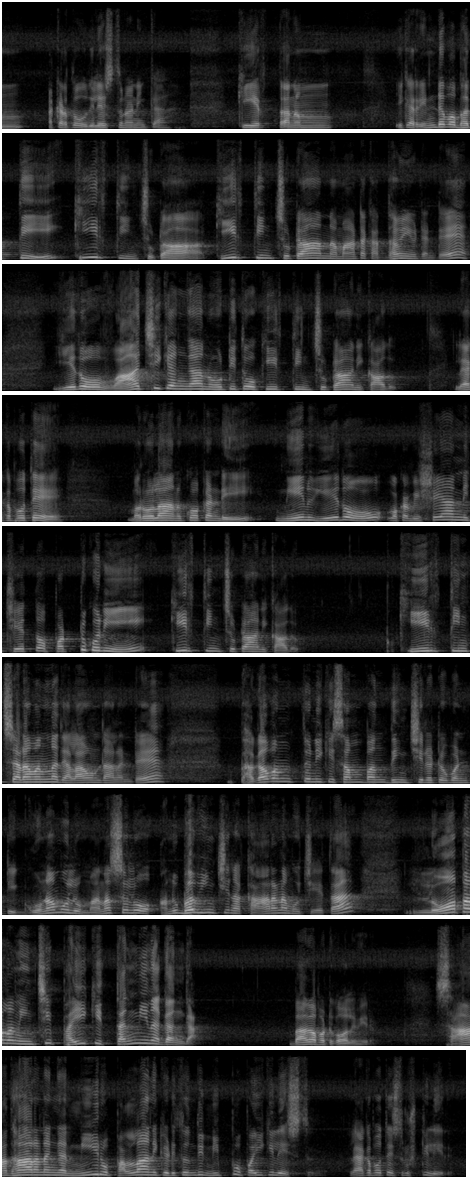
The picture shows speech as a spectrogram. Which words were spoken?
అక్కడతో వదిలేస్తున్నాను ఇంకా కీర్తనం ఇక రెండవ భక్తి కీర్తించుట కీర్తించుట అన్న మాటకు అర్థం ఏమిటంటే ఏదో వాచికంగా నోటితో కీర్తించుట అని కాదు లేకపోతే మరోలా అనుకోకండి నేను ఏదో ఒక విషయాన్ని చేత్తో పట్టుకుని కీర్తించుట అని కాదు. కీర్తించడం అన్నది ఎలా ఉండాలంటే భగవంతునికి సంబంధించినటువంటి గుణములు మనసులో అనుభవించిన కారణము చేత లోపల నుంచి పైకి తన్నిన గంగ. బాగా పట్టుకోవాలి మీరు. సాధారణంగా నీరు పల్లానికి ఎడుతుంది నిప్పు పైకి లేస్తుంది. లేకపోతే సృష్టి లేదు.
